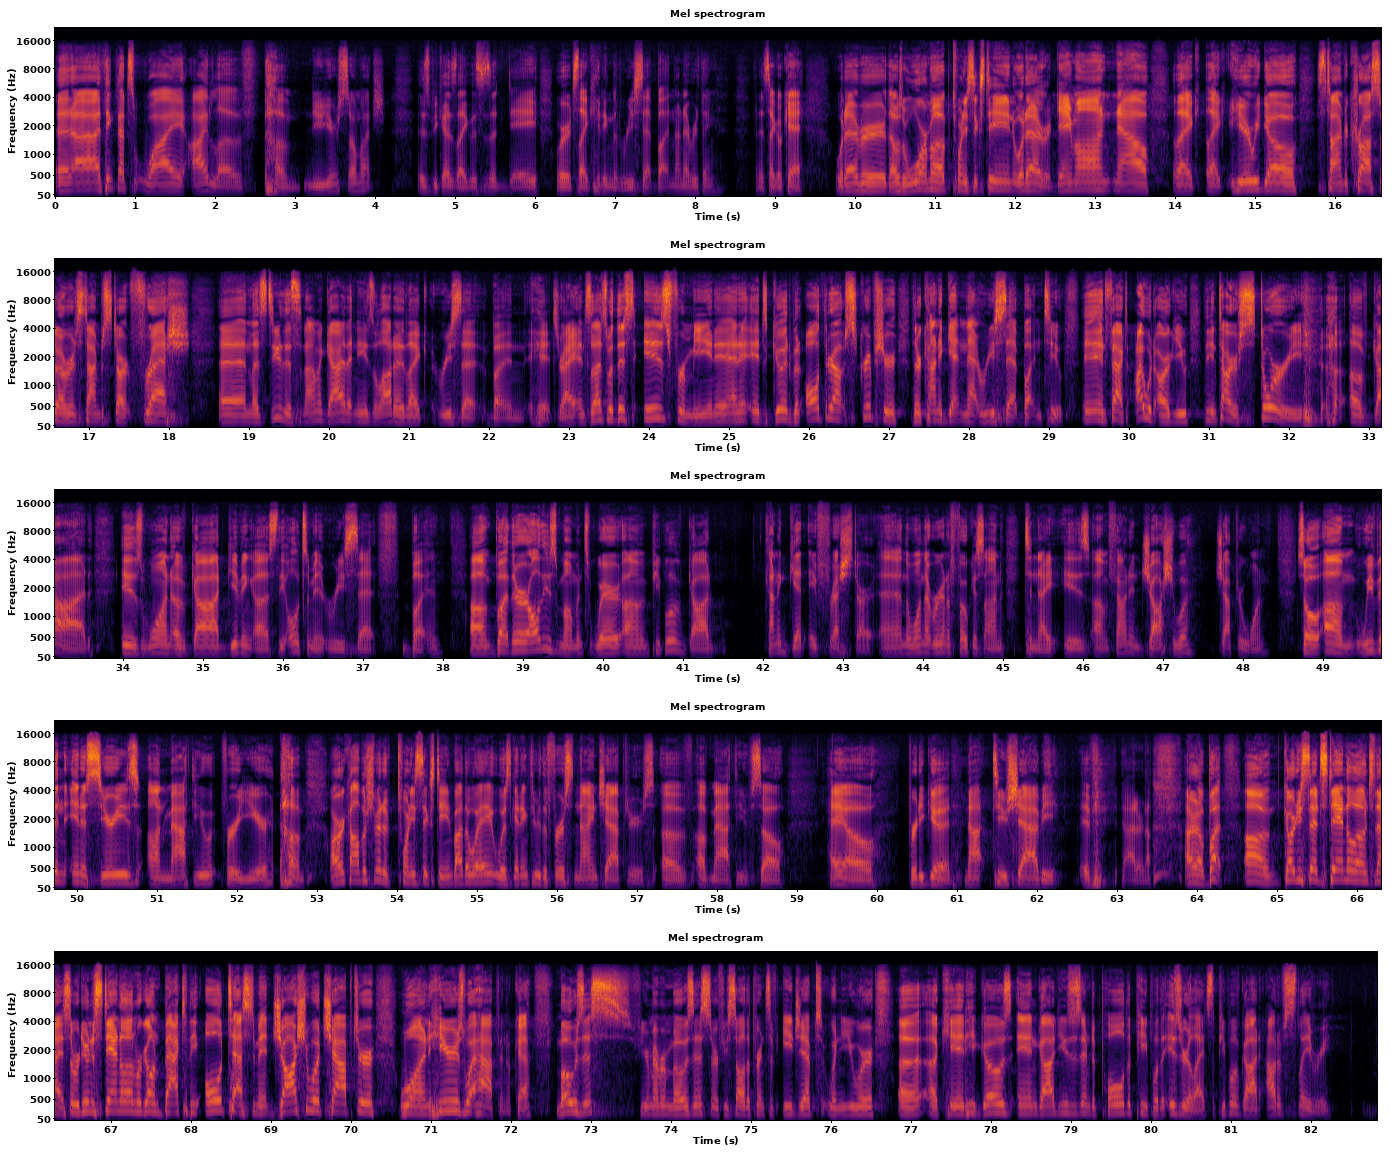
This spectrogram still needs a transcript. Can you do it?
And I think that's why I love um, New Year's so much is because like this is a day where it's like hitting the reset button on everything. And it's like, okay, whatever, that was a warm up 2016, whatever. Game on now. Like like here we go. It's time to cross over. It's time to start fresh and let's do this. And I'm a guy that needs a lot of like reset button hits, right? And so that's what this is for me, and, it, and it, it's good. But all throughout Scripture, they're kind of getting that reset button too. In fact, I would argue the entire story of God is one of God giving us the ultimate reset button. Um, but there are all these moments where um, people of God kind of get a fresh start. And the one that we're going to focus on tonight is um, found in Joshua chapter 1. So, um, we've been in a series on Matthew for a year. Um, our accomplishment of 2016, by the way, was getting through the first nine chapters of, of Matthew. So, hey, pretty good. Not too shabby. If I don't know, I don't know. But um, Cody said standalone tonight, so we're doing a standalone. We're going back to the Old Testament, Joshua chapter one. Here's what happened. Okay, Moses. If you remember Moses, or if you saw the Prince of Egypt when you were a, a kid, he goes and God uses him to pull the people, the Israelites, the people of God, out of slavery.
